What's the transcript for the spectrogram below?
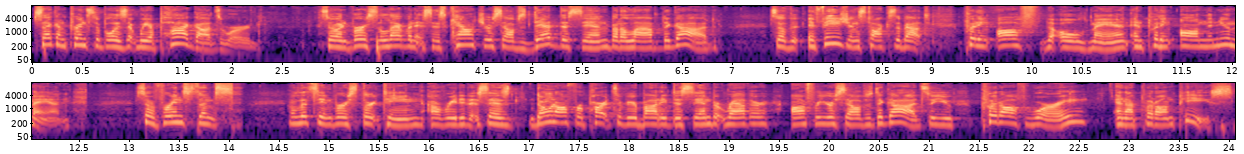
Second principle is that we apply God's word. So in verse 11, it says, Count yourselves dead to sin, but alive to God. So the Ephesians talks about putting off the old man and putting on the new man. So, for instance, well, let's see in verse 13, I'll read it. It says, Don't offer parts of your body to sin, but rather offer yourselves to God. So you put off worry, and I put on peace,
